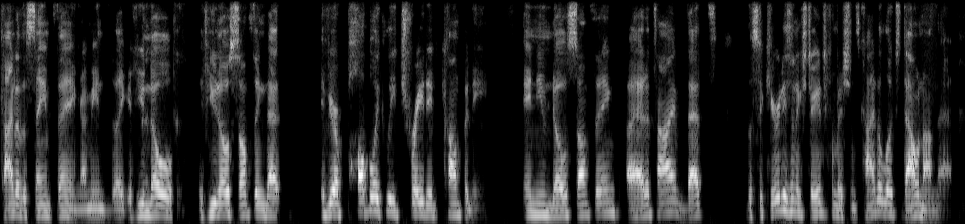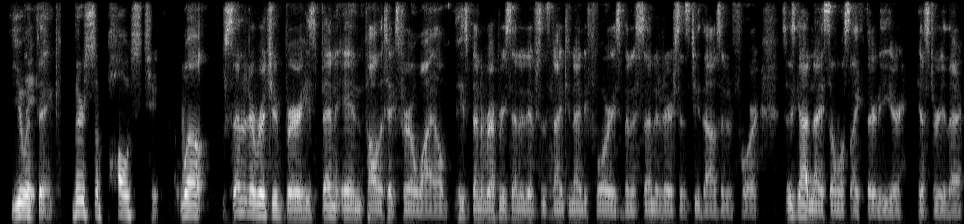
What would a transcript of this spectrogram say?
kind of the same thing. I mean, like if you know if you know something that if you're a publicly traded company and you know something ahead of time, that's the Securities and Exchange Commission's kind of looks down on that. You would they, think they're supposed to. Well, Senator Richard Burr, he's been in politics for a while. He's been a representative since 1994. He's been a senator since 2004. So he's got a nice, almost like 30 year history there.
